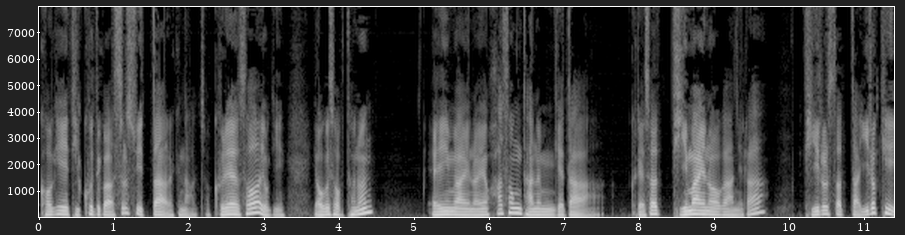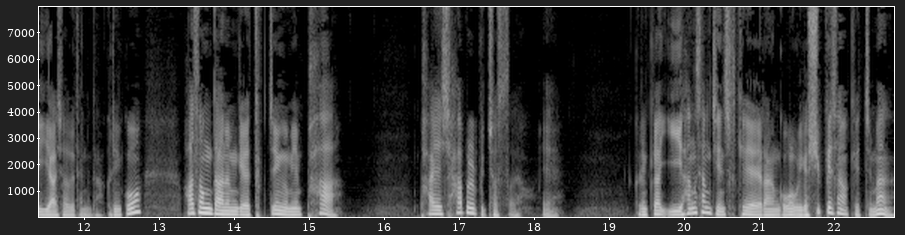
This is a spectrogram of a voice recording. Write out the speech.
거기에 D 코드가 쓸 수 있다 이렇게 나왔죠. 그래서 여기 여기서부터는 A 마이너의 화성 단음계다. 그래서 D 마이너가 아니라 D를 썼다. 이렇게 이해하셔도 됩니다. 그리고 화성 단음계의 특징음인 파, 파에 샵을 붙였어요. 예. 그러니까 이 항상 진실케라는 곡을 우리가 쉽게 생각했지만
